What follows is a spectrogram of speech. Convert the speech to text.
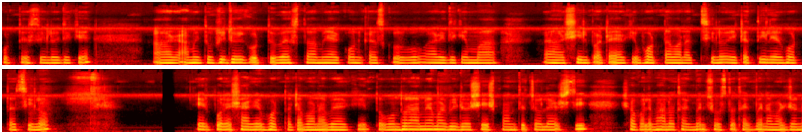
করতেছিল এদিকে। আর আমি তো ভিডিওই করতে ব্যস্ত, আমি আর কোন কাজ করব? আর এদিকে মা শিলপাটায় আর কি ভর্তা বানাচ্ছিল। এটা তিলের ভর্তা ছিল। এরপরে শাকের ভর্তাটা বানাবে আর কি। তো বন্ধুরা, আমি আমার ভিডিও শেষ প্রান্তে চলে আসছি। সকলে ভালো থাকবেন, সুস্থ থাকবেন, আমার জন্য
